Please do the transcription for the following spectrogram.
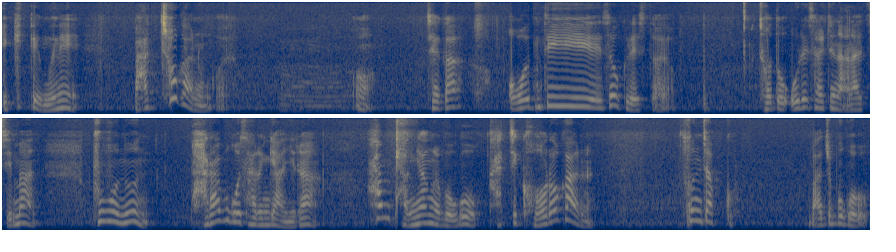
있기 때문에 맞춰가는 거예요. 음, 어. 제가 어디에서 그랬어요. 저도 오래 살지는 않았지만 부부는 바라보고 사는 게 아니라 한 방향을 보고 같이 걸어가는 손잡고 마주보고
